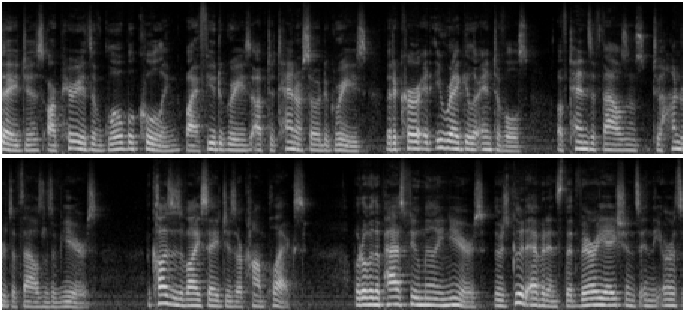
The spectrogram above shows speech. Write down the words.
ages are periods of global cooling by a few degrees up to 10 or so degrees that occur at irregular intervals of tens of thousands to hundreds of thousands of years. The causes of ice ages are complex, but over the past few million years, there's good evidence that variations in the Earth's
